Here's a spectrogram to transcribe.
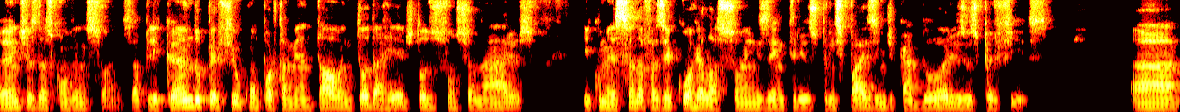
antes das convenções, aplicando o perfil comportamental em toda a rede, todos os funcionários, e começando a fazer correlações entre os principais indicadores e os perfis. Ah,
